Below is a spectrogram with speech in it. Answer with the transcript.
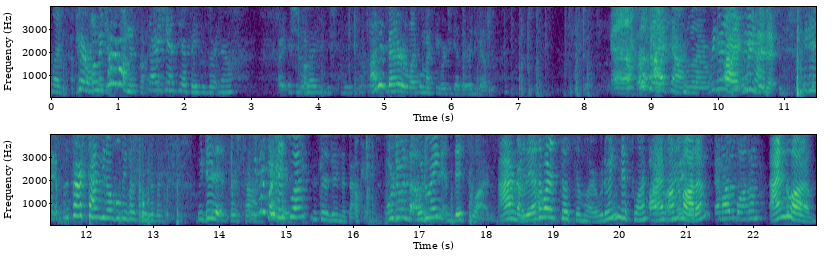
it like. Here, let me try to go on this side. Sorry, you can't see our faces right now. Alright, We should probably- should. I did better like when my feet were together. Ready to go. okay, that counts. Whatever. We did it. Alright, three we did it. We did it for the first time. You don't believe us, whatever. We did it the first time. We did do this one instead of doing the back. Okay, we're doing the We're doing video. this one. I don't know. The other one is so similar. We're doing this one. I'm so on the bottom. this. Am I the bottom? I'm the bottom.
